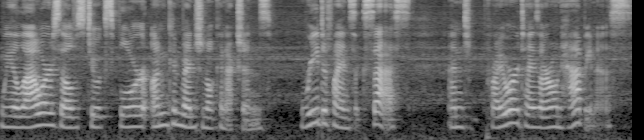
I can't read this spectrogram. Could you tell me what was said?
we allow ourselves to explore unconventional connections, redefine success, and prioritize our own happiness.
